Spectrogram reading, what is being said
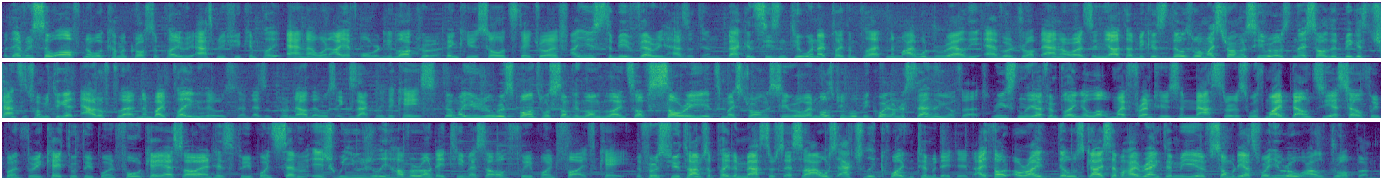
But every so often I will come across a player who asks me if he can play Ana when I have already locked her. Thank you, Solid State Drive. I used to be very hesitant. Back in Season 2 when I played in Platinum, I would rarely ever drop Ana or Zenyatta because those were my strongest heroes and I saw the biggest chances for me to get out of Platinum by playing those, and as it turned out that was exactly the case. So my usual response was something along the lines of, sorry, it's my strongest hero, and most people will be quite understanding of that. Recently I've been playing a lot with my friend who's in Masters. With my bouncy SL 3.3k to 3.4k SR and his 3.7-ish, we usually hover around a team SR of 3.5k. The first few times I played in Masters SR, I was actually quite intimidated. I thought, alright, those guys have a high rank than me, if somebody asks for a hero, I'll drop them.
